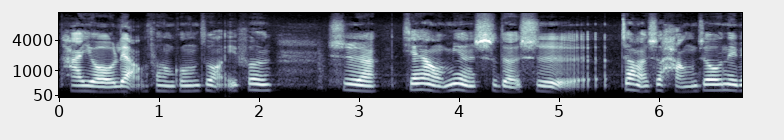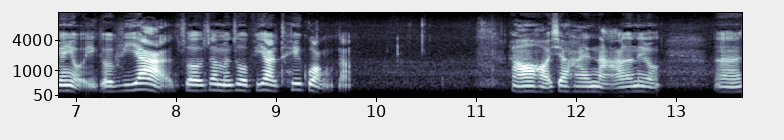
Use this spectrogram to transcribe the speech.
他有两份工作，一份是先让我面试的是正好是杭州那边有一个 VR 做专门做 VR 推广的，然后好像还拿了那种。嗯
